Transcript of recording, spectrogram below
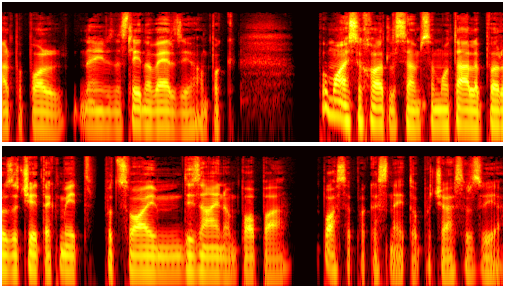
ali pa pol, ne vem, z naslednjo verzijo, ampak po mojem so hoteli sam samo tale prvi začetek imeti pod svojim dizajnom, pa pa, se pa kasneje to počasi razvija.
